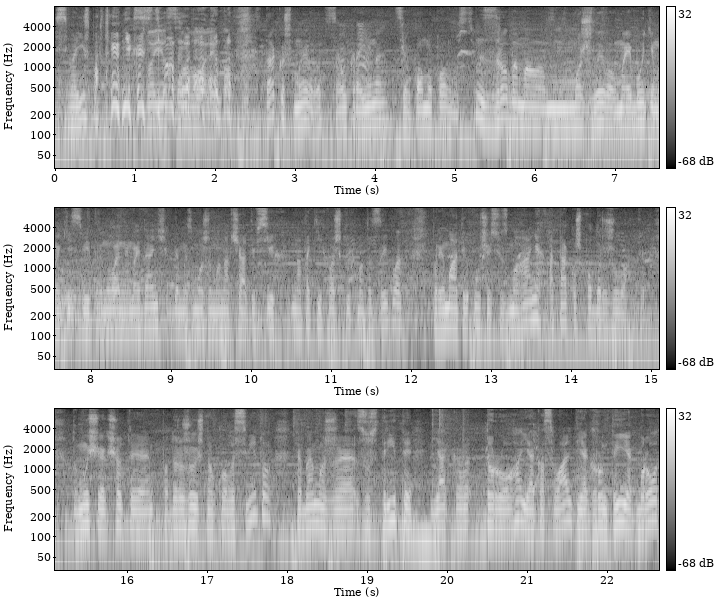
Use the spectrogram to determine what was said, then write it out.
свої спортивні костюми. Свою символіку. Також ми, от це Україна цілком і повністю. Зробимо можливо в майбутньому якийсь свій тренувальний майданчик, де ми зможемо навчати всіх на таких важких мотоциклах, приймати участь у змаганнях, а також подорожувати. Тому що якщо ти подорожуєш навколо світу, тебе може зустріти як дорога, як асфальт, як ґрунти, як брод.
